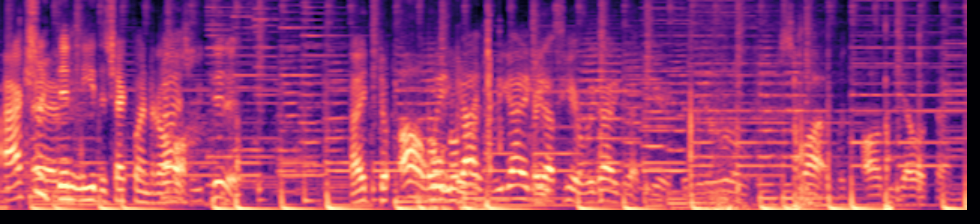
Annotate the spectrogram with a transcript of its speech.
I actually didn't need the checkpoint at all. guys, we did it. I don't. Oh wait, know guys, we gotta get up here. We gotta get up here. There's like a little spot with all the yellow things.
